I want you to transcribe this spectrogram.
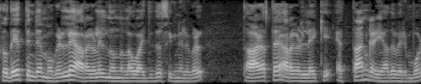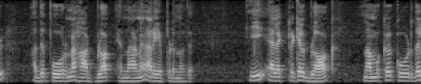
ഹൃദയത്തിന്റെ മുകളിലെ അറകളിൽ നിന്നുള്ള വൈദ്യുത സിഗ്നലുകൾ താഴത്തെ അറകളിലേക്ക് എത്താൻ കഴിയാതെ വരുമ്പോൾ അത് പൂർണ ഹാർട്ട് ബ്ലോക്ക് എന്നാണ് അറിയപ്പെടുന്നത്. ഈ ഇലക്ട്രിക്കൽ ബ്ലോക്ക് നമുക്ക് കൂടുതൽ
